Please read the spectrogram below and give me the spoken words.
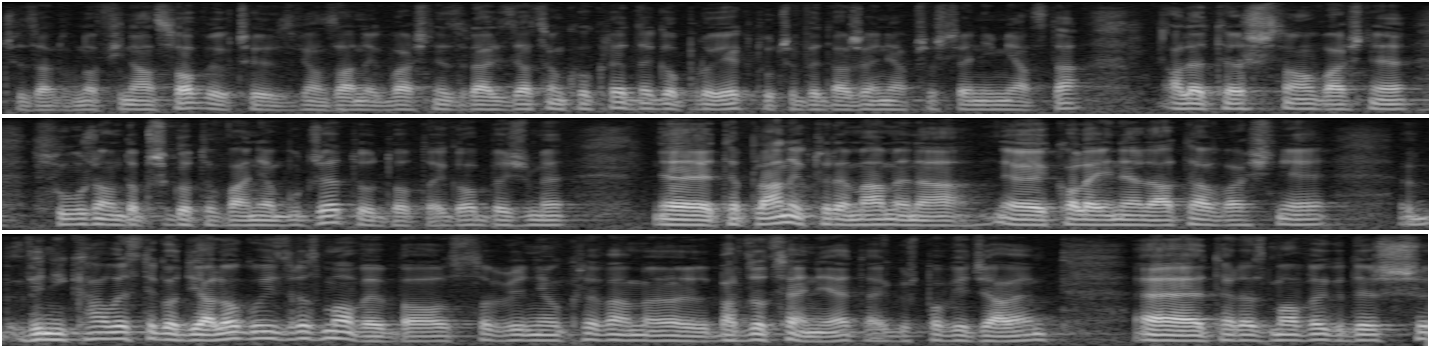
czy zarówno finansowych, czy związanych właśnie z realizacją konkretnego projektu, czy wydarzenia w przestrzeni miasta, ale też są właśnie, służą do przygotowania budżetu, do tego, byśmy e, te plany, które mamy na kolejne lata właśnie wynikały z tego dialogu i z rozmowy, bo sobie nie ukrywam, e, bardzo cenię, tak jak już powiedziałem, te rozmowy, gdyż e,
